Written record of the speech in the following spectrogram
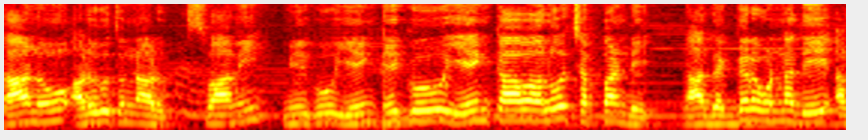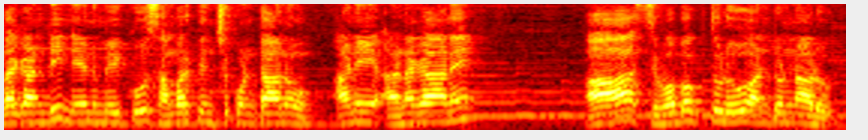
తాను అడుగుతున్నాడు. స్వామి మీకు ఏం మీకు ఏం కావాలో చెప్పండి. నా దగ్గర ఉన్నది అడగండి నేను మీకు సమర్పించుకుంటాను అని అనగానే ఆ శివభక్తుడు అంటున్నాడు.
